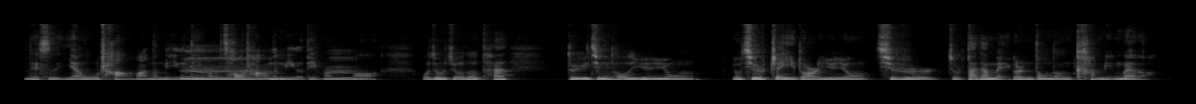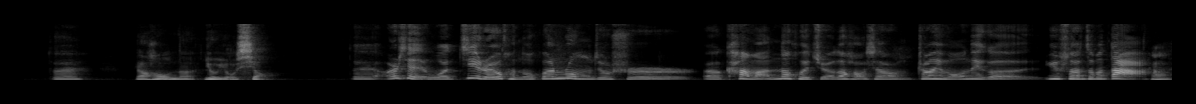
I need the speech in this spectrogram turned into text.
类似演武场吧，那么一个地方，操场那么一个地方啊。我就是觉得他对于镜头的运用。尤其是这一段的运用，其实就是大家每个人都能看明白的。对。然后呢，又有效。对，而且我记着有很多观众就是呃看完的会觉得好像张艺谋那个预算这么大啊，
